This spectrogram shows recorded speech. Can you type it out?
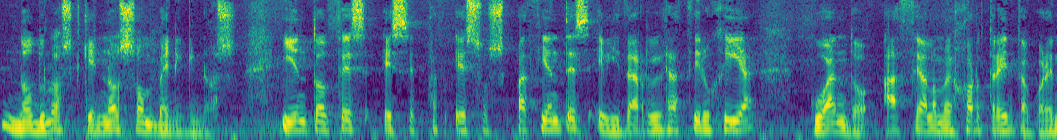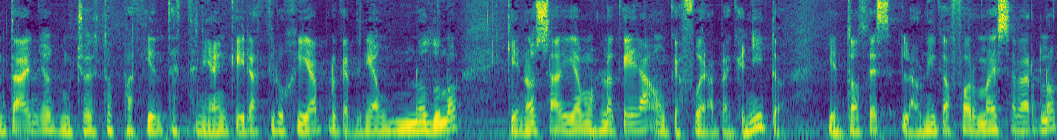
nódulos que no son benignos. Y entonces esos pacientes evitarles la cirugía cuando hace a lo mejor 30 o 40 años muchos de estos pacientes tenían que ir a cirugía porque tenían un nódulo que no sabíamos lo que era, aunque fuera pequeñito. Y entonces la única forma de saberlo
